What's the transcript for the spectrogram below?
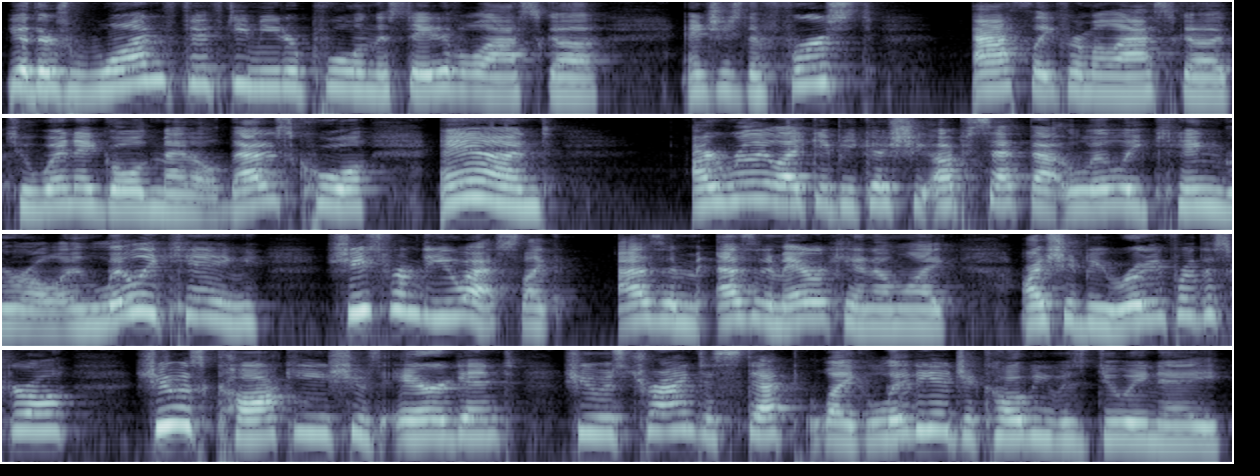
Yeah, there's one 50 meter pool in the state of Alaska, and she's the first athlete from Alaska to win a gold medal. That is cool. And I really like it because she upset that Lily King girl. And Lily King, she's from the US. Like as a, as an American, I'm like I should be rooting for this girl. She was cocky, she was arrogant. She was trying to step like Lydia Jacoby was doing a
